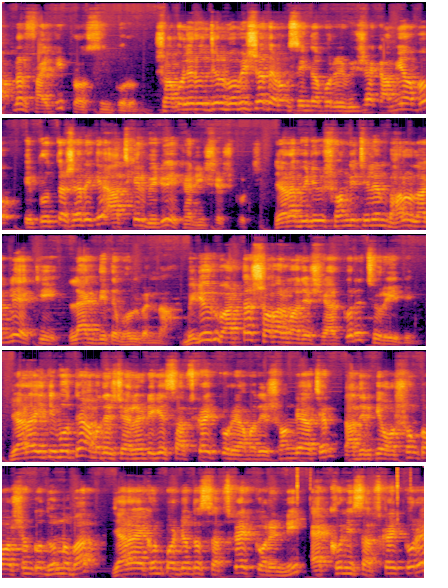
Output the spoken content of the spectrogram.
আপনার ফাইলটি প্রসেসিং করুন। সকলের উজ্জ্বল ভবিষ্যৎ এবং সিঙ্গাপুরের বিষয় কামিয়াব এই প্রত্যাশা রেখে আজকের ভিডিও এখানেই শেষ করছি। যারা ভিডিওর সঙ্গে ছিলেন, ভালো লাগলে একটি লাইক দিতে ভুলবেন না। ভিডিওর বার্তা সবার মাঝে শেয়ার করে ছড়িয়ে দিন। যারা ইতিমধ্যে আমাদের চ্যানেলটিকে সাবস্ক্রাইব করে আমাদের সঙ্গে আছেন, তাদেরকে অসংখ্য অসংখ্য ধন্যবাদ। যারা এখন পর্যন্ত সাবস্ক্রাইব করেননি, এক্ষুনি সাবস্ক্রাইব করে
